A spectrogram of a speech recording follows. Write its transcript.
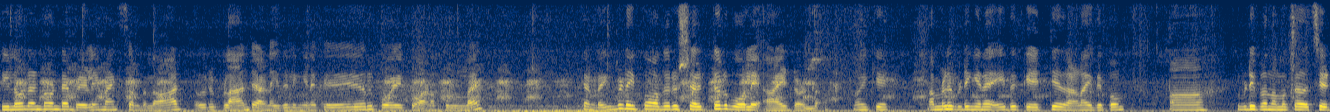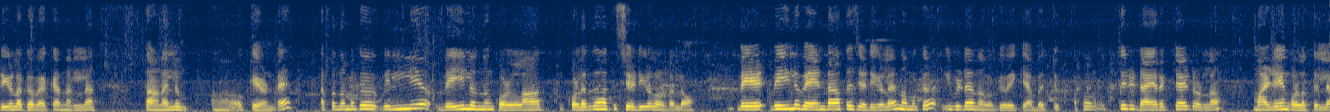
ഫിലോലൻഡോന്റെ ബേളി മാക്സ് ഉണ്ടല്ലോ. ആ ഒരു പ്ലാന്റ് ആണ്. ഇതിലിങ്ങനെ കയറി പോയേക്കുവാണ് ഫുള്ളെ കണ്ടോ ഇവിടെ ഇപ്പോൾ അതൊരു ഷെൽട്ടർ പോലെ ആയിട്ടുണ്ട്. നോക്കിയേ നമ്മളിവിടെ ഇങ്ങനെ ഇത് കയറ്റിയതാണ്. ഇതിപ്പം ഇവിടെ ഇപ്പം നമുക്ക് ചെടികളൊക്കെ വെക്കാൻ നല്ല തണലും ഒക്കെ ഉണ്ട് അപ്പം നമുക്ക് വലിയ വെയിലൊന്നും കൊള്ളാ കൊളരുതാത്ത ചെടികളുണ്ടല്ലോ. വെയിൽ വേണ്ടാത്ത ചെടികളെ നമുക്ക് ഇവിടെ നമുക്ക് വെക്കാൻ പറ്റും. അപ്പം ഒത്തിരി ഡയറക്റ്റായിട്ടുള്ള മഴയും കൊള്ളത്തില്ല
